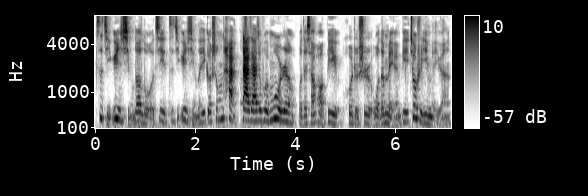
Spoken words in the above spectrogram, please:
自己运行的逻辑，自己运行的一个生态，大家就会默认我的小跑币或者是我的美元币就是一美元，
